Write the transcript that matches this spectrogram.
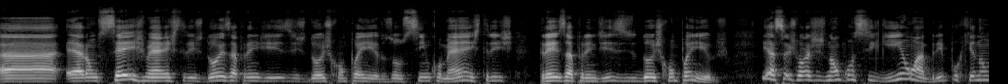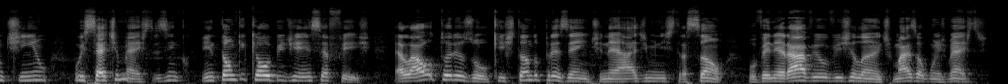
uh, eram seis mestres, dois aprendizes, dois companheiros, ou cinco mestres, três aprendizes e dois companheiros. E essas lojas não conseguiam abrir porque não tinham os sete mestres. Então, o que a obediência fez? Ela autorizou que, estando presente né, a administração, o venerável vigilante, mais alguns mestres,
